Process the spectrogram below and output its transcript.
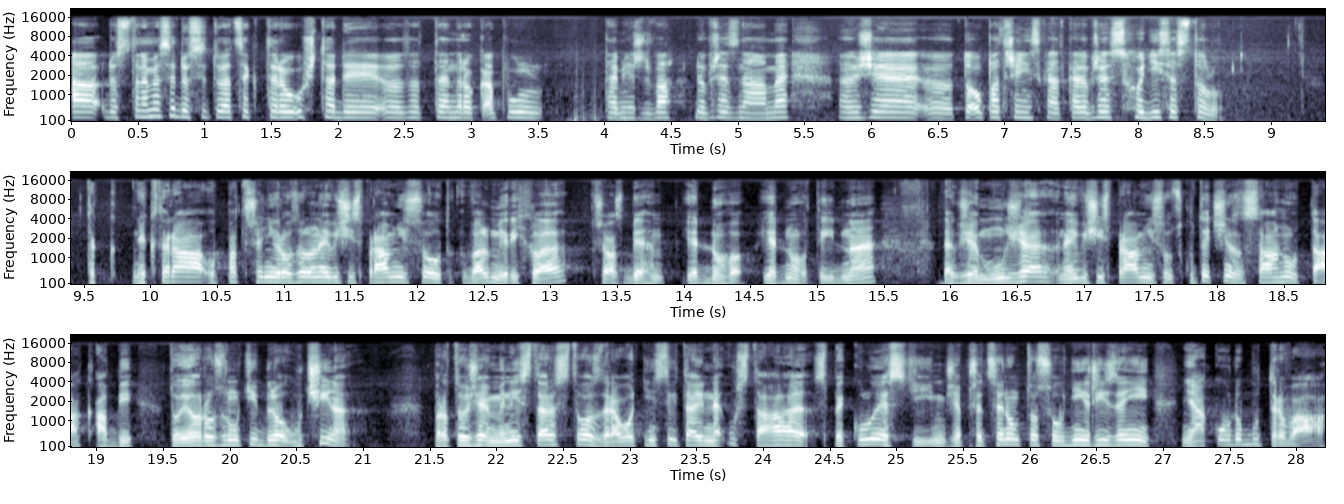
A dostaneme se do situace, kterou už tady eh, za ten rok a půl téměř dva dobře známe, eh, že eh, to opatření zkrátka dobře schodí se stolu. Tak některá opatření rozhodl nejvyšší správní soud velmi rychle, třeba během jednoho, jednoho týdne, takže může nejvyšší správní soud skutečně zasáhnout tak, aby to jeho rozhodnutí bylo účinné protože ministerstvo zdravotnictví tady neustále spekuluje s tím, že přece jenom to soudní řízení nějakou dobu trvá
